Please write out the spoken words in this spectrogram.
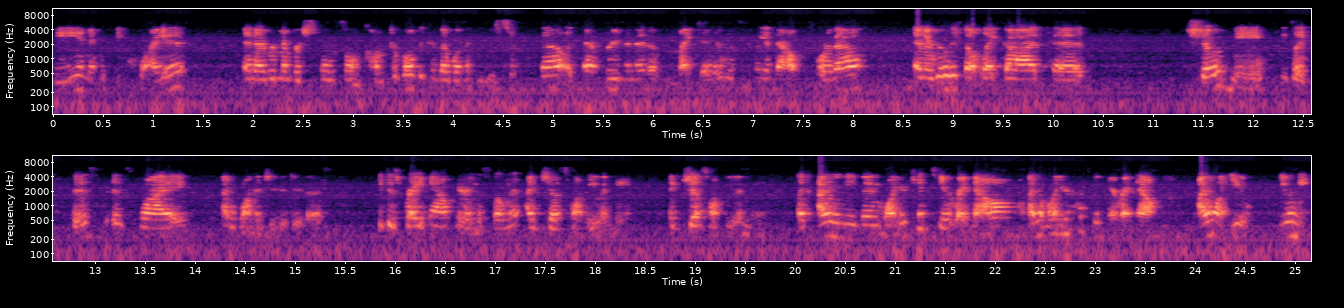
me and it would be quiet. And I remember just feeling so uncomfortable because I wasn't used to that. Like every minute of my day was planned out for that. And I really felt like God had showed me, he's like, this is why I wanted you to do this. Because right now, here in this moment, I just want you and me. I just want you and me. Like, I don't even want your kids here right now. I don't want your husband here right now. I want you, you and me.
